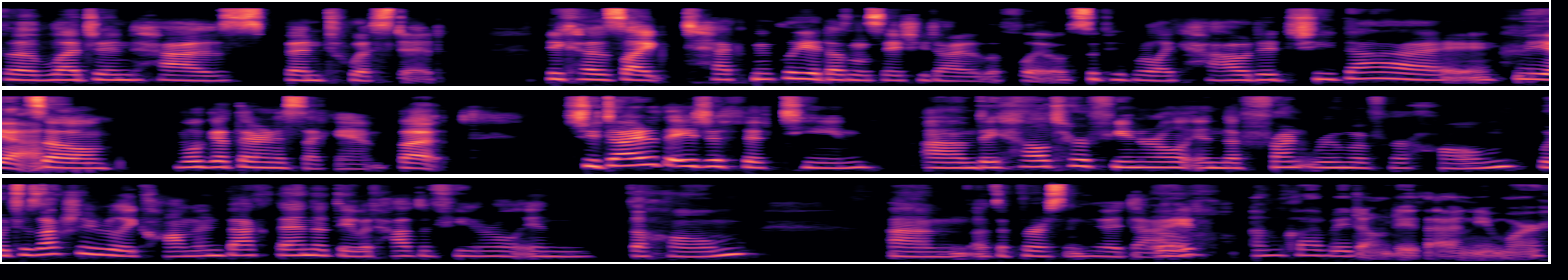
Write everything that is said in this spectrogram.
the legend has been twisted because like technically it doesn't say she died of the flu. So people are like, how did she die? Yeah. So we'll get there in a second. But she died at the age of 15. Um, they held her funeral in the front room of her home, which was actually really common back then that they would have the funeral in the home um, of the person who had died. Ugh, I'm glad we don't do that anymore.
